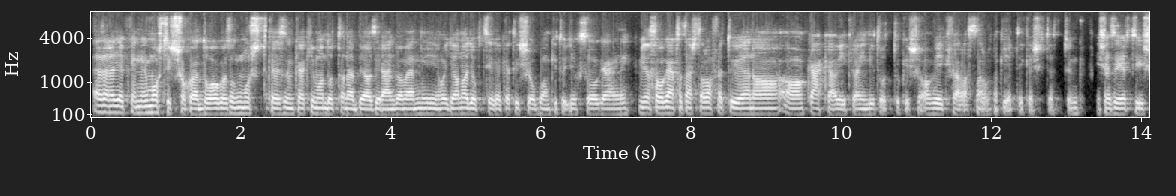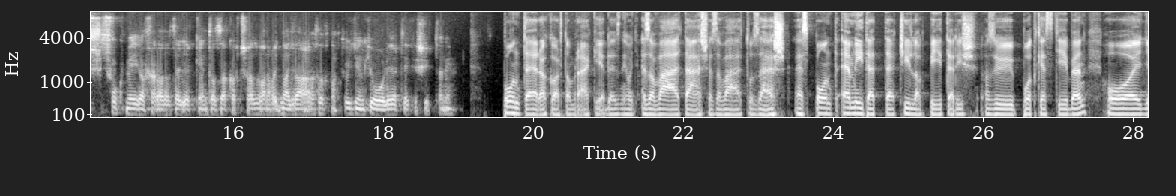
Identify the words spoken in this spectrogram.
Ezen egyébként még most is sokat dolgozunk, most kezdünk el kimondottan ebbe az irányba menni, hogy a nagyobb cégeket is jobban ki tudjuk szolgálni. Mi a szolgáltatást alapvetően a, a KKV-kra indítottuk, és a végfelhasználóknak értékesítettünk, és ezért is sok még a feladat egyébként azzal kapcsolatban, van, hogy nagyvállalatoknak tudjunk jól értékesíteni pont erre akartam rákérdezni, hogy ez a váltás, ez a változás, ez pont említette Csillag Péter is az ő podcastjében, hogy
